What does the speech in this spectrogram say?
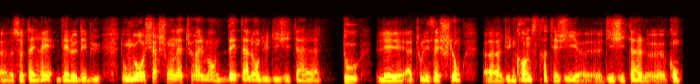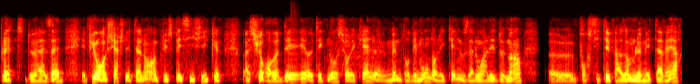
se taillerait dès le début. Donc, nous recherchons naturellement des talents du digital à tous les, à tous les échelons euh, d'une grande stratégie euh, digitale euh, complète de A à Z. Et puis on recherche des talents plus spécifiques bah, sur des technos sur lesquels, même dans des mondes dans lesquels nous allons aller demain, pour citer par exemple le métavers,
